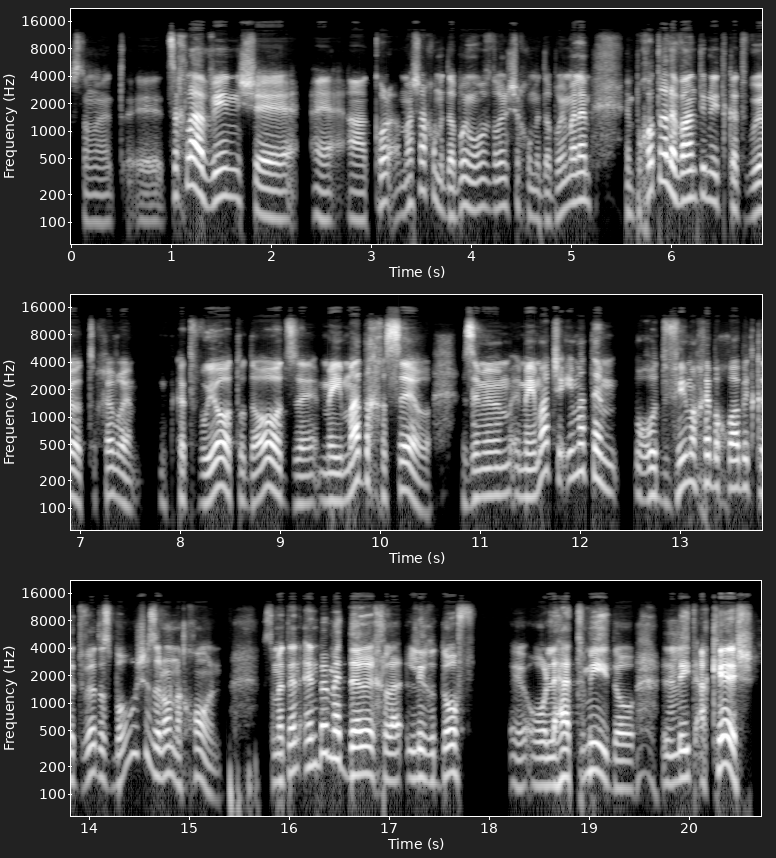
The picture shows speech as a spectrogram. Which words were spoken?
זאת אומרת, אה, צריך להבין שמה שאנחנו מדברים, רוב הדברים שאנחנו מדברים עליהם, הם פחות רלוונטיים להתכתבויות. חבר'ה, התכתבויות, הודעות, זה מימד חסר. זה מימד שאם אתם רודפים אחרי בחורה בהתכתבויות, אז ברור שזה לא נכון. זאת אומרת, אין, אין באמת דרך לרדוף אה, או להתמיד או להתעקש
